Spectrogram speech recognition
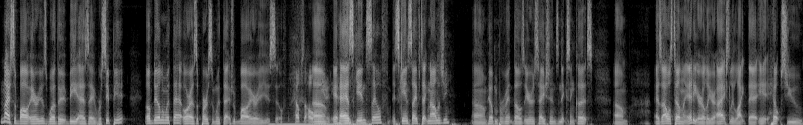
nicer ball areas, whether it be as a recipient of dealing with that or as a person with the actual ball area yourself. Helps the whole Um, community. it has skin safe, it's skin safe technology, um, helping prevent those irritations, nicks, and cuts. Um, as I was telling Eddie earlier, I actually like that it helps you,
